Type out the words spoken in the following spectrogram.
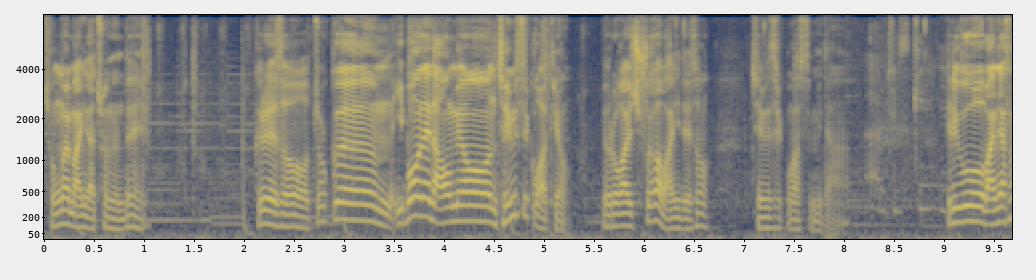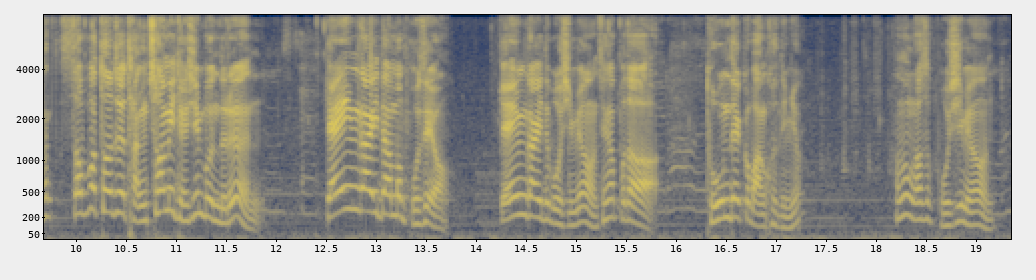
정말 많이 낮췄는데 그래서 조금 이번에 나오면 재밌을 것 같아요. 여러 가지 추가가 많이 돼서 재밌을 것 같습니다. 그리고 만약 상- 서포터즈 당첨이 되신 분들은 게임 가이드 한번 보세요. 게임 가이드 보시면 생각보다 도움될 거 많거든요. 한번 가서 보시면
